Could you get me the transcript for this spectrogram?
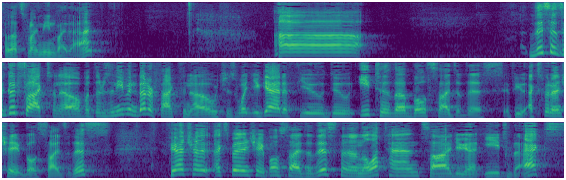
So that's what I mean by that. Uh, this is a good fact to know, but there's an even better fact to know, which is what you get if you do e to the both sides of this. If you exponentiate both sides of this. If you exponentiate both sides of this, then on the left-hand side you get e to the x.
